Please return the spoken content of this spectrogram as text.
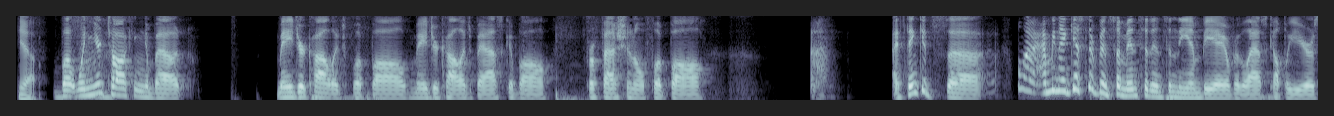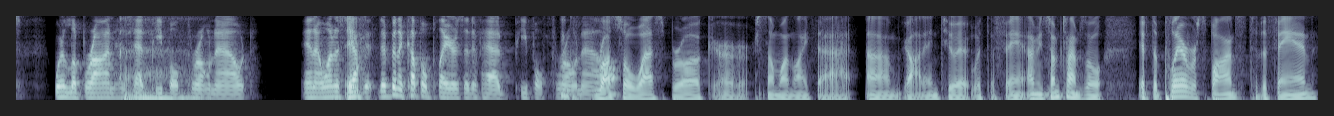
Yeah. But when you're talking about major college football, major college basketball, professional football, I think it's. Uh, well, I mean, I guess there have been some incidents in the NBA over the last couple years where LeBron has had people thrown out and I want to say yeah. there've been a couple players that have had people thrown out. Russell Westbrook or someone like that um, got into it with the fan. I mean, sometimes if the player responds to the fan,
